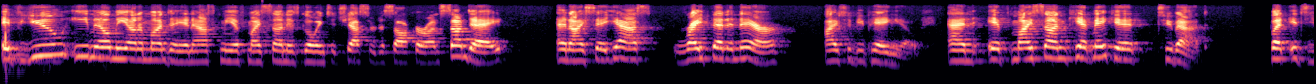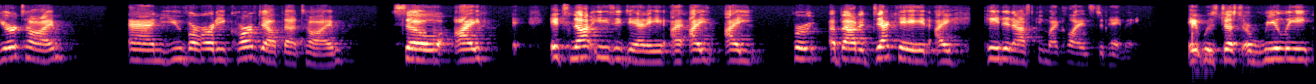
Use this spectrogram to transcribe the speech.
If you email me on a Monday and ask me if my son is going to chess or to soccer on Sunday, and I say yes, right then and there, I should be paying you. And if my son can't make it, too bad. But it's your time, and you've already carved out that time. So I it's not easy, Danny. I, I, I, for about a decade, I hated asking my clients to pay me. It was just a really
